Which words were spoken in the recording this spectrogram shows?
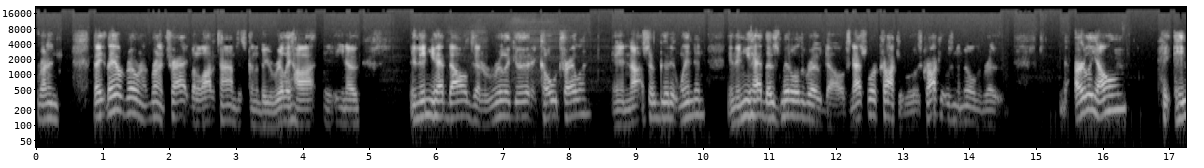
running. They they'll run, run a track, but a lot of times it's going to be really hot, you know. And then you have dogs that are really good at cold trailing and not so good at winding. And then you have those middle of the road dogs, and that's where Crockett was. Crockett was in the middle of the road. Early on, he he,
